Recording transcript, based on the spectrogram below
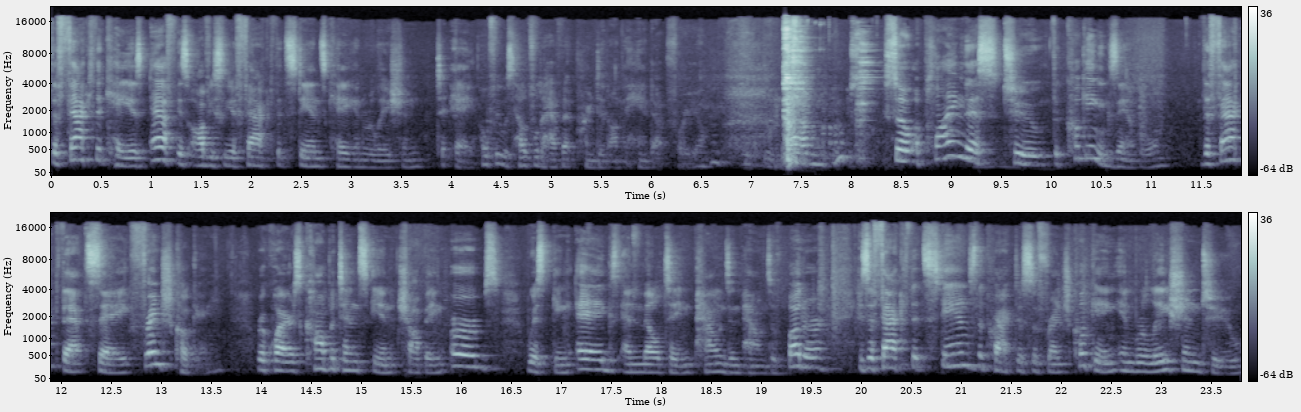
the fact that K is F is obviously a fact that stands K in relation to A. Hopefully it was helpful to have that printed on the handout for you. Um, so applying this to the cooking example, the fact that, say, French cooking requires competence in chopping herbs, whisking eggs, and melting pounds and pounds of butter is a fact that stands the practice of French cooking in relation to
